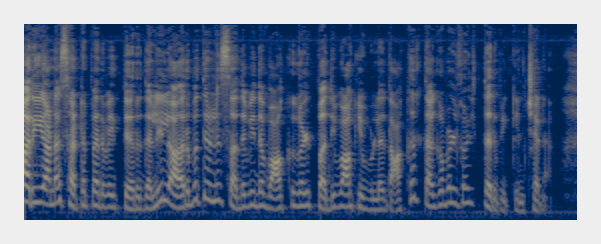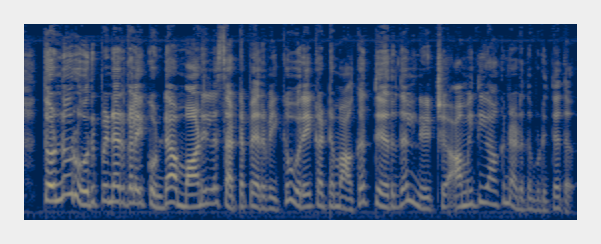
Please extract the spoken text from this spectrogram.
ஹரியானா சட்டப்பேரவைத் தேர்தலில் அறுபத்தேழு சதவீத வாக்குகள் பதிவாகியுள்ளதாக தகவல்கள் தெரிவிக்கின்றன. தொன்னூறு உறுப்பினர்களை கொண்ட அம்மாநில சட்டப்பேரவைக்கு ஒரே கட்டமாக தேர்தல் நேற்று அமைதியாக நடந்து முடிந்தது.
